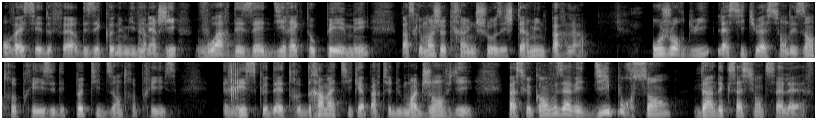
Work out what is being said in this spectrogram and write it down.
On va essayer de faire des économies d'énergie, voire des aides directes aux PME. Parce que moi, je crains une chose, et je termine par là. Aujourd'hui, la situation des entreprises et des petites entreprises risque d'être dramatique à partir du mois de janvier, parce que quand vous avez 10% d'indexation de salaire,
